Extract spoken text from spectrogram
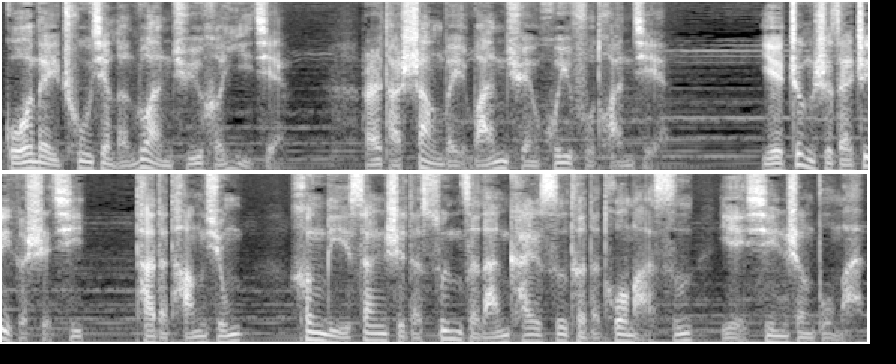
国内出现了乱局和意见，而他尚未完全恢复团结。也正是在这个时期，他的堂兄。亨利三世的孙子兰开斯特的托马斯也心生不满。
